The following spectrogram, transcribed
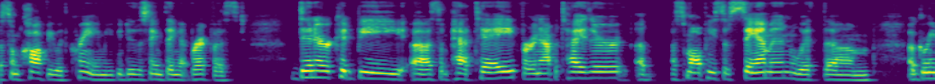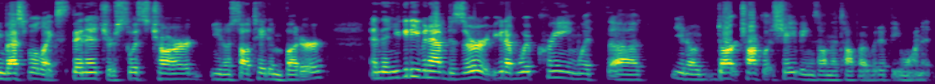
some coffee with cream. You could do the same thing at breakfast. Dinner could be uh, some pate for an appetizer, a, a, small piece of salmon with um, a green vegetable like spinach or Swiss chard, you know, sautéed in butter. And then you could even have dessert. You could have whipped cream with uh, you know, dark chocolate shavings on the top of it if you want it.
